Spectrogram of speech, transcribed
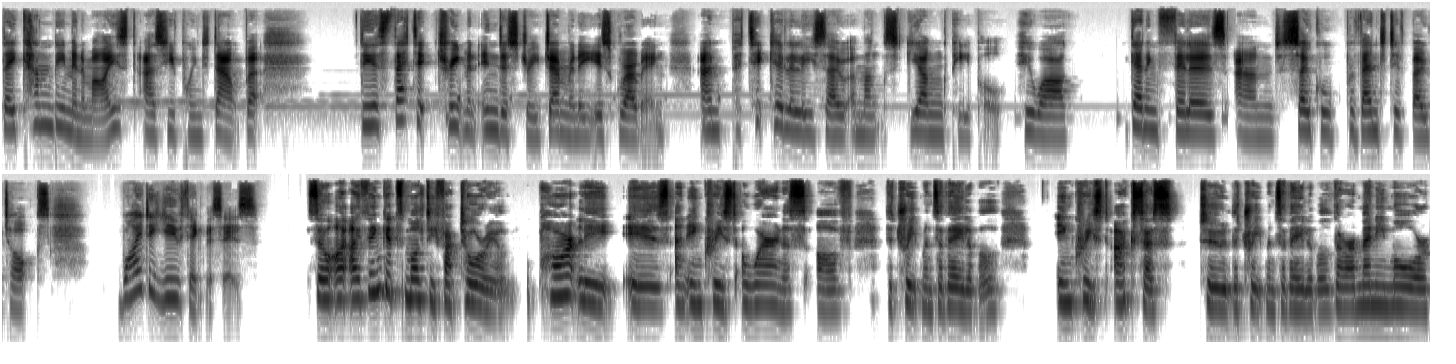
they can be minimised, as you pointed out, but the aesthetic treatment industry generally is growing, and particularly so amongst young people who are getting fillers and so called preventative Botox. Why do you think this is? So I, I, think it's multifactorial. Partly is an increased awareness of the treatments available, increased access to the treatments available. There are many more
